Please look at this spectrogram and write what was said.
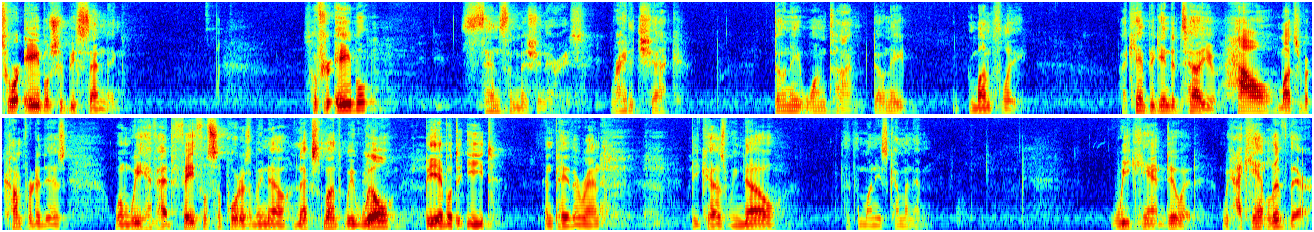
who are able should be sending. So if you're able, send some missionaries. Write a check. Donate one time. Donate monthly. I can't begin to tell you how much of a comfort it is when we have had faithful supporters. and We know next month we will be able to eat and pay the rent because we know that the money's coming in. We can't do it. We, I can't live there.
